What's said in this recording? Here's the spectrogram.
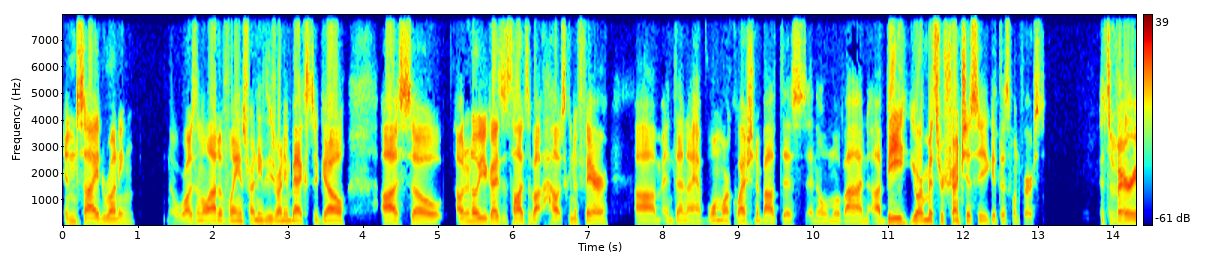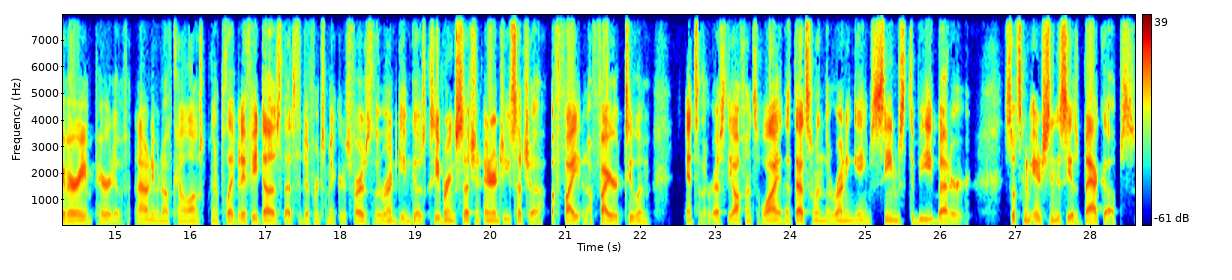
inside running, there wasn't a lot of lanes for any of these running backs to go. Uh, so I want to know your guys' thoughts about how it's going to fare. Um, and then I have one more question about this, and then we'll move on. Uh, B, you're Mr. Trenches, so you get this one first. It's very, very imperative. And I don't even know if Kyle Long's going to play, but if he does, that's the difference maker as far as the run game goes because he brings such an energy, such a, a fight and a fire to him and to the rest of the offensive line that that's when the running game seems to be better. So it's going to be interesting to see his backups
